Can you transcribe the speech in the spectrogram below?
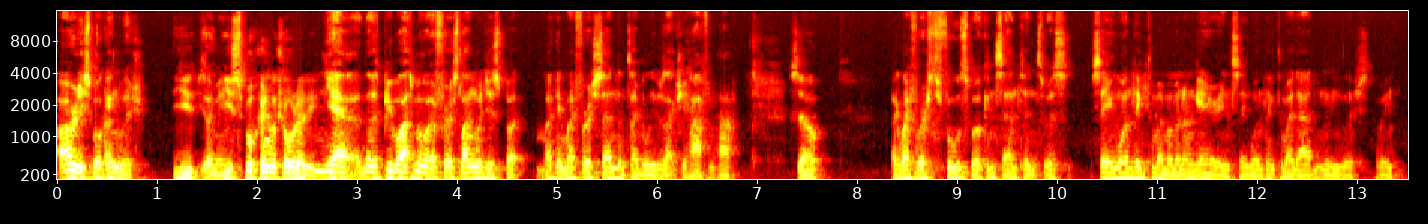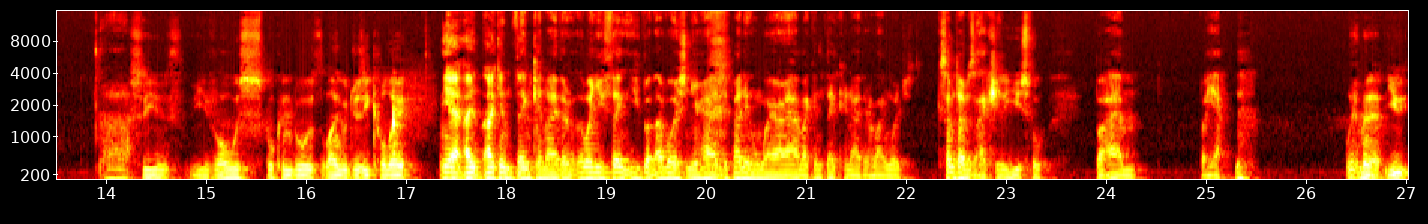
I already spoke English. You I mean- you spoke English already. Yeah, there's people ask me what my first language is, but I think my first sentence I believe was actually half and half. So, like my first full spoken sentence was saying one thing to my mum in Hungarian, saying one thing to my dad in English. I mean, Ah, so you've you've always spoken both languages equally. yeah, I, I can think in either. When you think you've got that voice in your head, depending on where I am, I can think in either language. Sometimes it's actually useful, but um, but yeah, Wait a minute. You.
